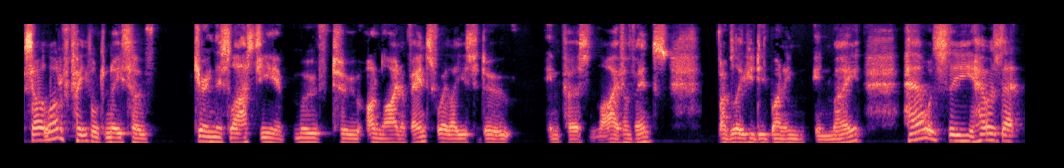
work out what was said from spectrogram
so a lot of people, Denise, have during this last year moved to online events where they used to do in person live events. I believe you did one in, in May. How was the how was that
